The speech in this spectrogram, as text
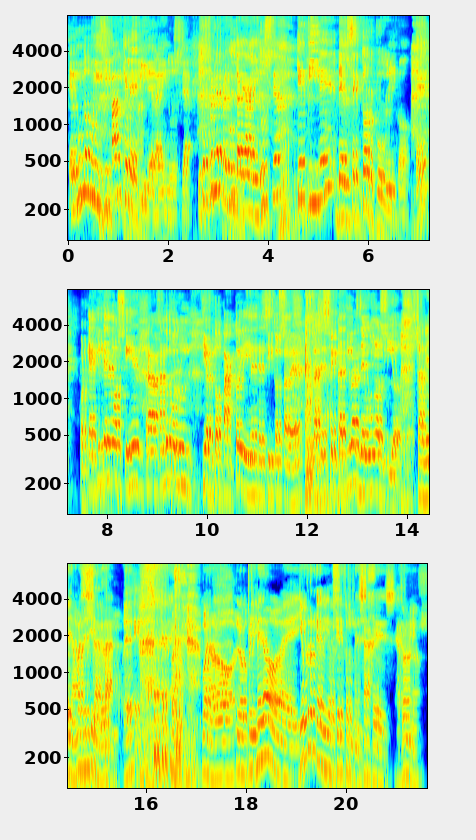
el mundo municipal, ¿qué le pide a la industria? Y después le preguntaría a la industria, ¿qué pide del sector público? ¿Eh? Porque aquí tenemos que ir trabajando por un cierto pacto y necesito saber las expectativas de unos y otros. Está bien, además es ir al grano. ¿eh? bueno, lo, primero, eh, yo creo que ha habido ciertos mensajes erróneos.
